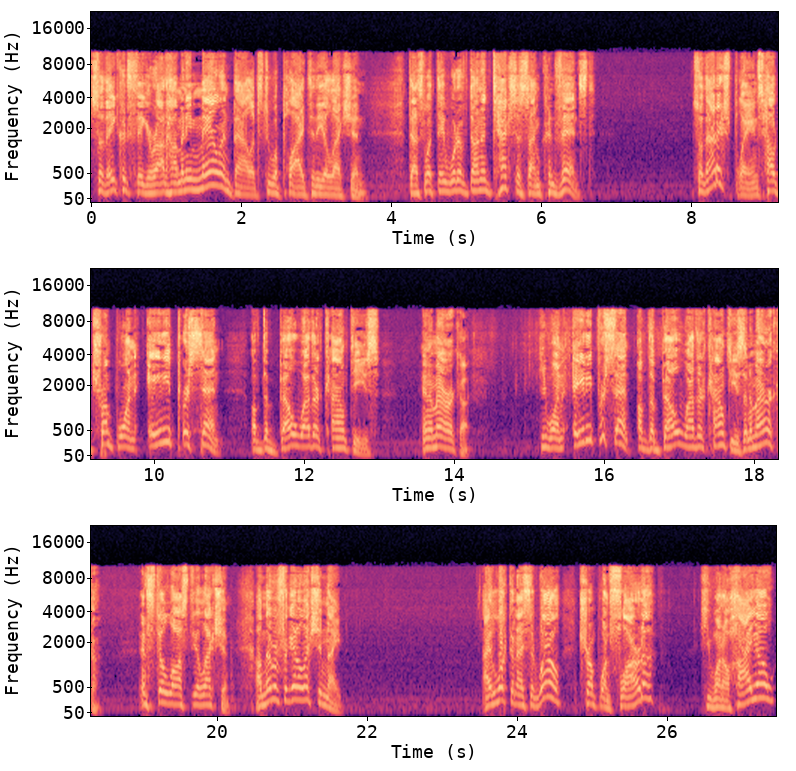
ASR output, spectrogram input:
so they could figure out how many mail in ballots to apply to the election. That's what they would have done in Texas, I'm convinced. So that explains how Trump won 80% of the bellwether counties in America. He won 80% of the bellwether counties in America and still lost the election. I'll never forget election night. I looked and I said, well, Trump won Florida. He won Ohio.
